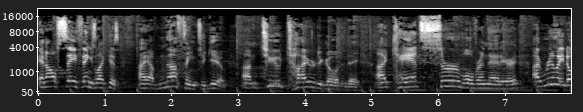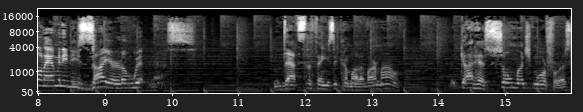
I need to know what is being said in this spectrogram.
And I'll say things like this I have nothing to give. I'm too tired to go today. I can't serve over in that area. I really don't have any desire to witness. That's the things that come out of our mouth. But God has so much more for us.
